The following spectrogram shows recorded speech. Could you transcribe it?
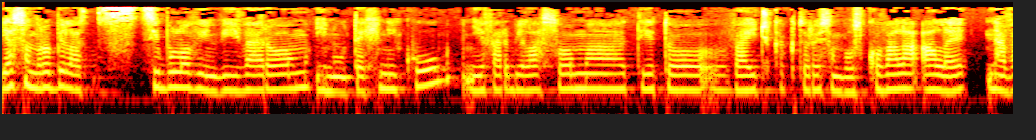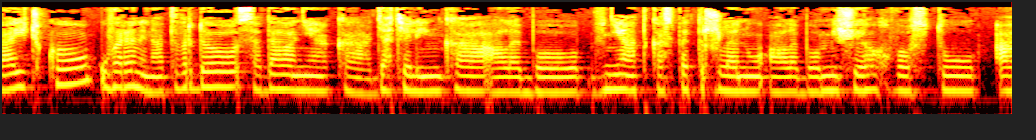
Ja som robila s cibulovým vývarom inú techniku. Nefarbila som eh, tieto vajíčka, ktoré som voskovala, ale na vajíčka vajíčko, uvarené na tvrdo, sa dala nejaká ďatelinka alebo vniatka z petržlenu alebo myšieho chvostu a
